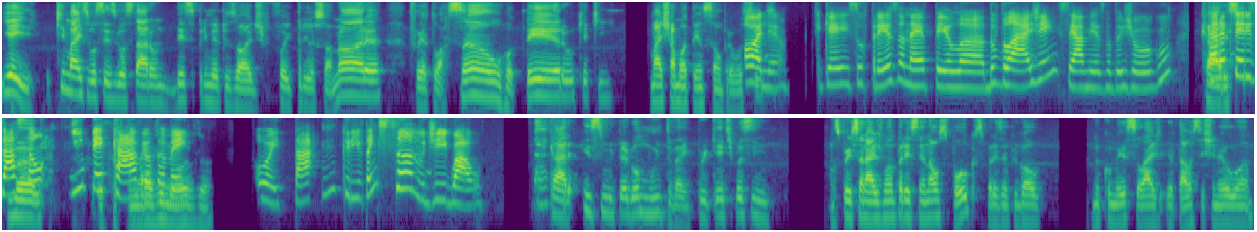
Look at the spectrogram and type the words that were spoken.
E aí, o que mais vocês gostaram desse primeiro episódio? Foi trilha sonora? Foi atuação, roteiro? O que que mais chamou atenção pra vocês? olha, fiquei surpresa, né, pela dublagem ser a mesma do jogo. Cara, Caracterização mano, impecável também. Oi, tá incrível, tá insano de igual. Cara, isso me pegou muito, velho. Porque, tipo assim, os personagens vão aparecendo aos poucos, por exemplo, igual no começo lá, eu tava assistindo eu e o Luan.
